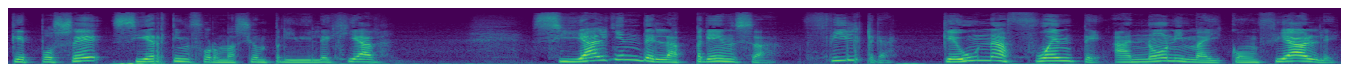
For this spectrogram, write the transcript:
que posee cierta información privilegiada. Si alguien de la prensa filtra que una fuente anónima y confiable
